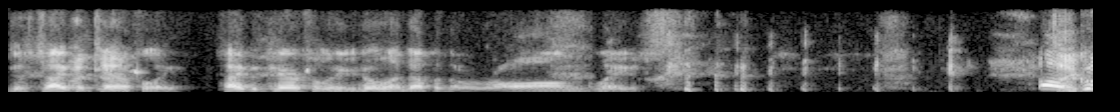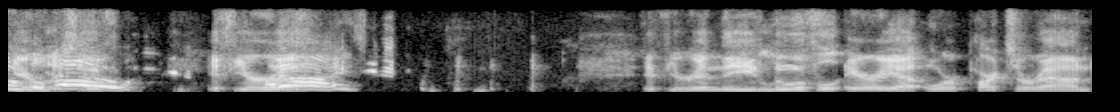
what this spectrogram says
Just type But, it uh, carefully. type it carefully. You'll end up in the wrong place. Oh, Type Google, carefully. So no! If you're My uh, eyes! if you're in the Louisville area or parts around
